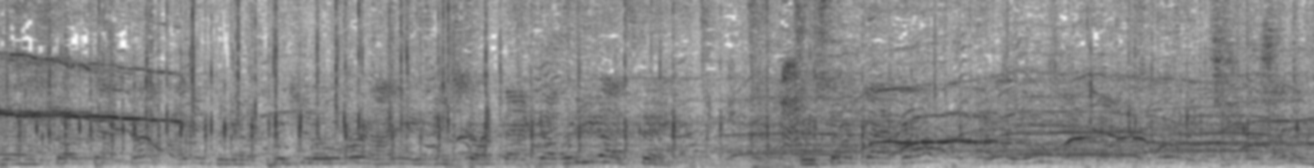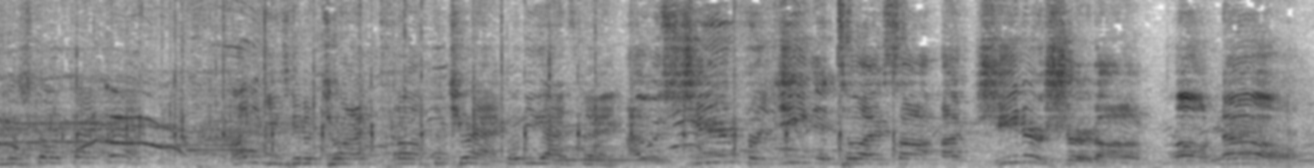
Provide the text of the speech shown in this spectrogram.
going to start back up. I think they're going to push it over, and I think it's going to start back up. What do you guys think? To start back up? I think it's going start back up. I think he's going to drive off the track. What do you guys think? I was cheering for Yeet until I saw a Jeter shirt on him. Oh no.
